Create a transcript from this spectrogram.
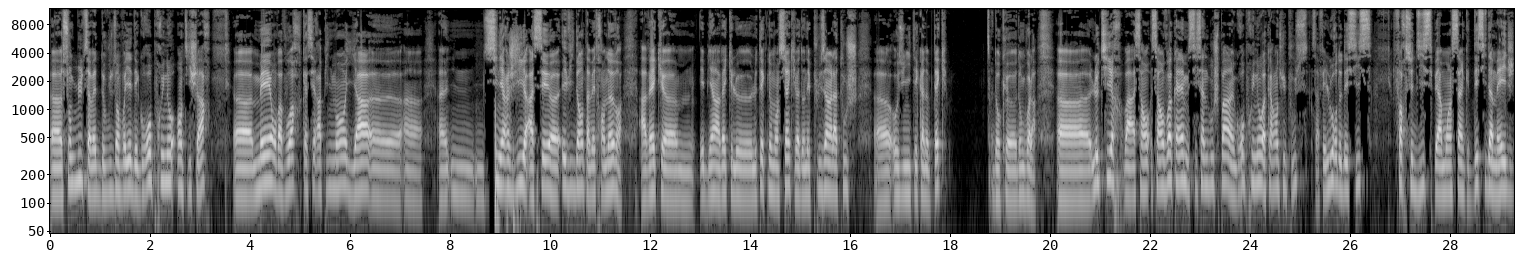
son but ça va être de vous envoyer des gros pruneaux anti-char, mais on va voir qu'assez rapidement il y a un, une, synergie assez évidente à mettre en œuvre avec, eh bien, avec le, le technomancien qui va donner plus 1 à la touche euh, aux unités Canoptech. Donc euh, donc voilà. Euh, le tir, bah ça, ça envoie quand même, si ça ne bouge pas, un gros pruneau à 48 pouces. Ça fait lourd de D6. Force 10, PA-5, DC Damage,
